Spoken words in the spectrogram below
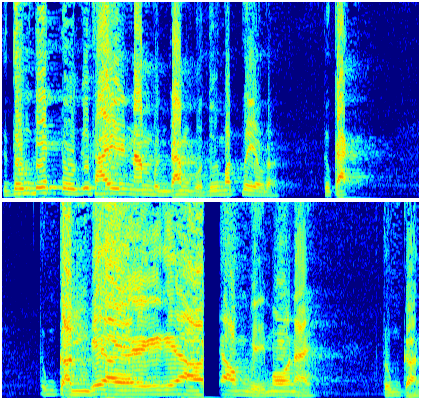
Thì tôi không biết tôi cứ thấy 5% của tôi mất tiêu rồi. Tôi cắt. Tôi không cần cái, ờ, cái, cái, ờ, cái ông vị mô này. Tôi không cần.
